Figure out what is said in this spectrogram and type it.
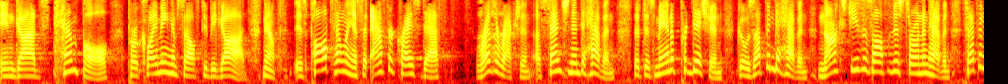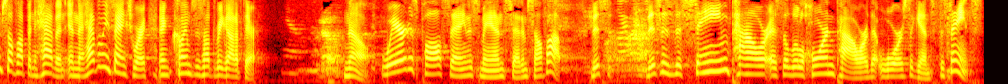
in God's temple, proclaiming himself to be God. Now, is Paul telling us that after Christ's death, resurrection, ascension into heaven, that this man of perdition goes up into heaven, knocks Jesus off of his throne in heaven, sets himself up in heaven, in the heavenly sanctuary, and claims himself to be God up there? No. Where does Paul saying this man set himself up? This, this is the same power as the little horn power that wars against the saints.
